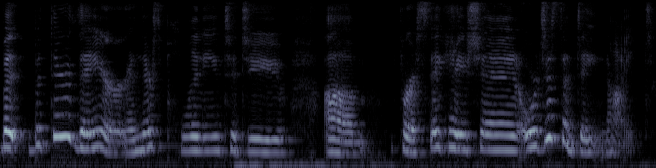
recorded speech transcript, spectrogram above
but but they're there, and there's plenty to do um, for a staycation or just a date night.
